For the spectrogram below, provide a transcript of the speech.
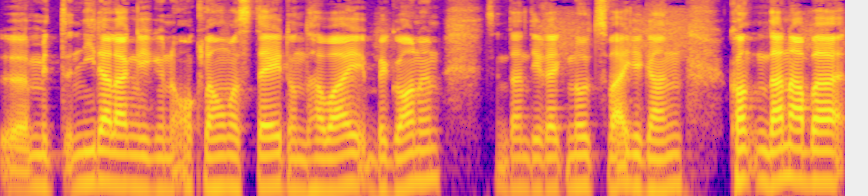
äh, mit Niederlagen gegen Oklahoma State und Hawaii begonnen, sind dann direkt 0-2 gegangen, konnten dann aber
